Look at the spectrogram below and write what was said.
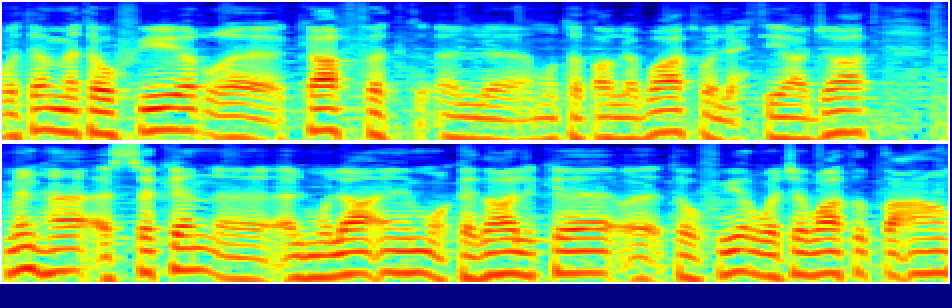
وتم توفير كافة المتطلبات والاحتياجات منها السكن الملائم وكذلك توفير وجبات الطعام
